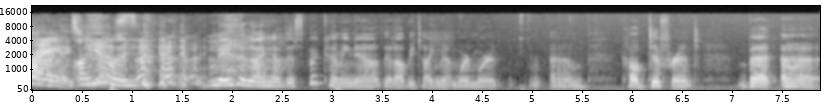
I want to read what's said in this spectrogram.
right. I know, Yes. and Nathan and I have this book coming out that I'll be talking about more and more, um, called "Different." But uh,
